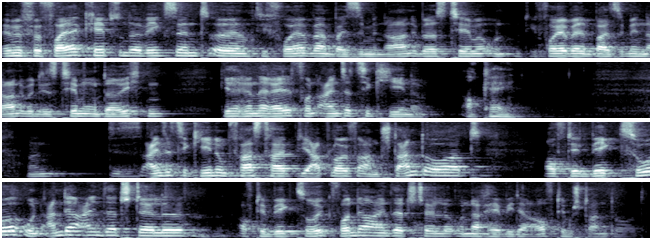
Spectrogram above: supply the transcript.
wenn wir für Feuerkrebs unterwegs sind, äh, die Feuerwehren bei Seminaren über das Thema und die Feuerwehren bei Seminaren über dieses Thema unterrichten, generell von Einsatzhygiene. Okay. Und dieses Einsatzhygiene umfasst halt die Abläufe am Standort, auf dem Weg zur und an der Einsatzstelle, auf dem Weg zurück von der Einsatzstelle und nachher wieder auf dem Standort.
